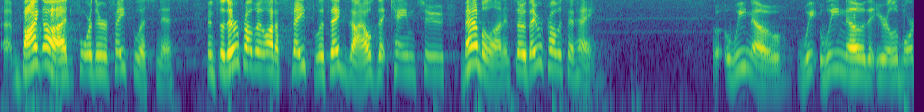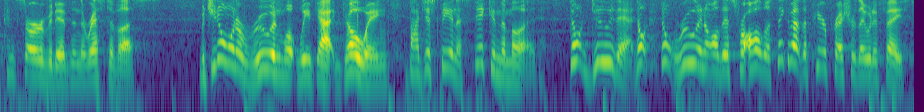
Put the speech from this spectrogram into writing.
uh, by God for their faithlessness And so there were probably a lot of faithless exiles that came to Babylon. And so they were probably saying, hey, we know, we, we know that you're a little more conservative than the rest of us, but you don't want to ruin what we've got going by just being a stick in the mud. Don't do that. Don't, don't ruin all this for all of us. Think about the peer pressure they would have faced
